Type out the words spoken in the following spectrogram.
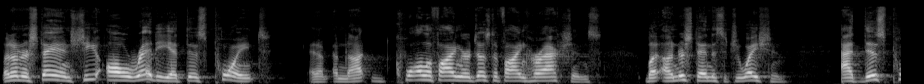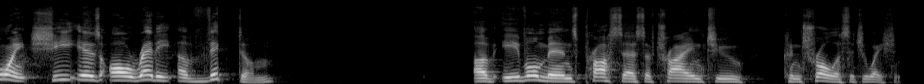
But understand, she already at this point, and I'm not qualifying or justifying her actions, but understand the situation. At this point, she is already a victim of evil men's process of trying to control a situation.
